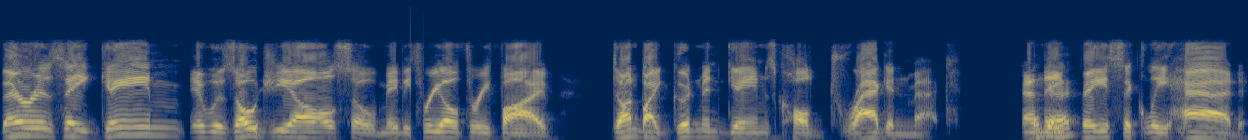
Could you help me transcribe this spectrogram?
there is a game. It was OGL, so maybe 3035, done by Goodman Games called Dragon Mech. And they basically had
